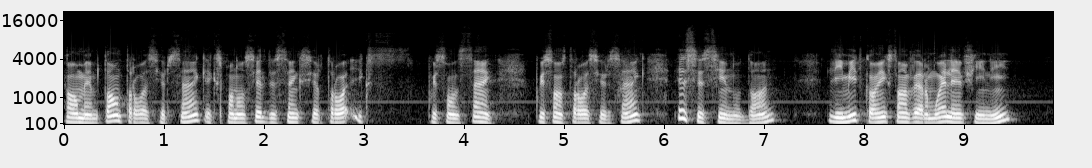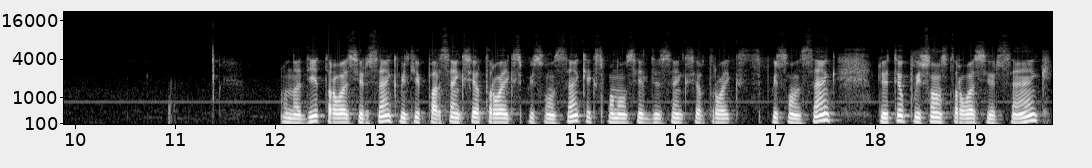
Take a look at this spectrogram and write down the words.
Et en même temps, 3 sur 5 exponentielle de 5 sur 3 x puissance 5 puissance 3 sur 5. Et ceci nous donne limite quand x vers moins l'infini on a dit 3 sur 5 multiplié par 5 sur 3x puissance 5, exponentielle de 5 sur 3x puissance 5, le t puissance 3 sur 5.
